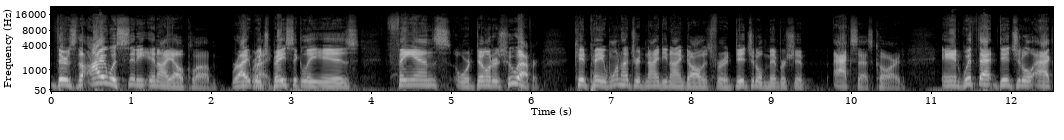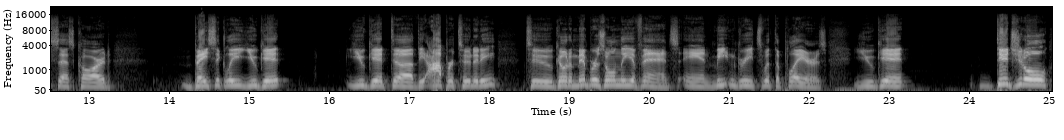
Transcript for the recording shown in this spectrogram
there's the Iowa City NIL Club, right? Which basically is fans or donors, whoever, can pay $199 for a digital membership access card. And with that digital access card, basically you get you get uh, the opportunity to go to members only events and meet and greets with the players. You get digital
